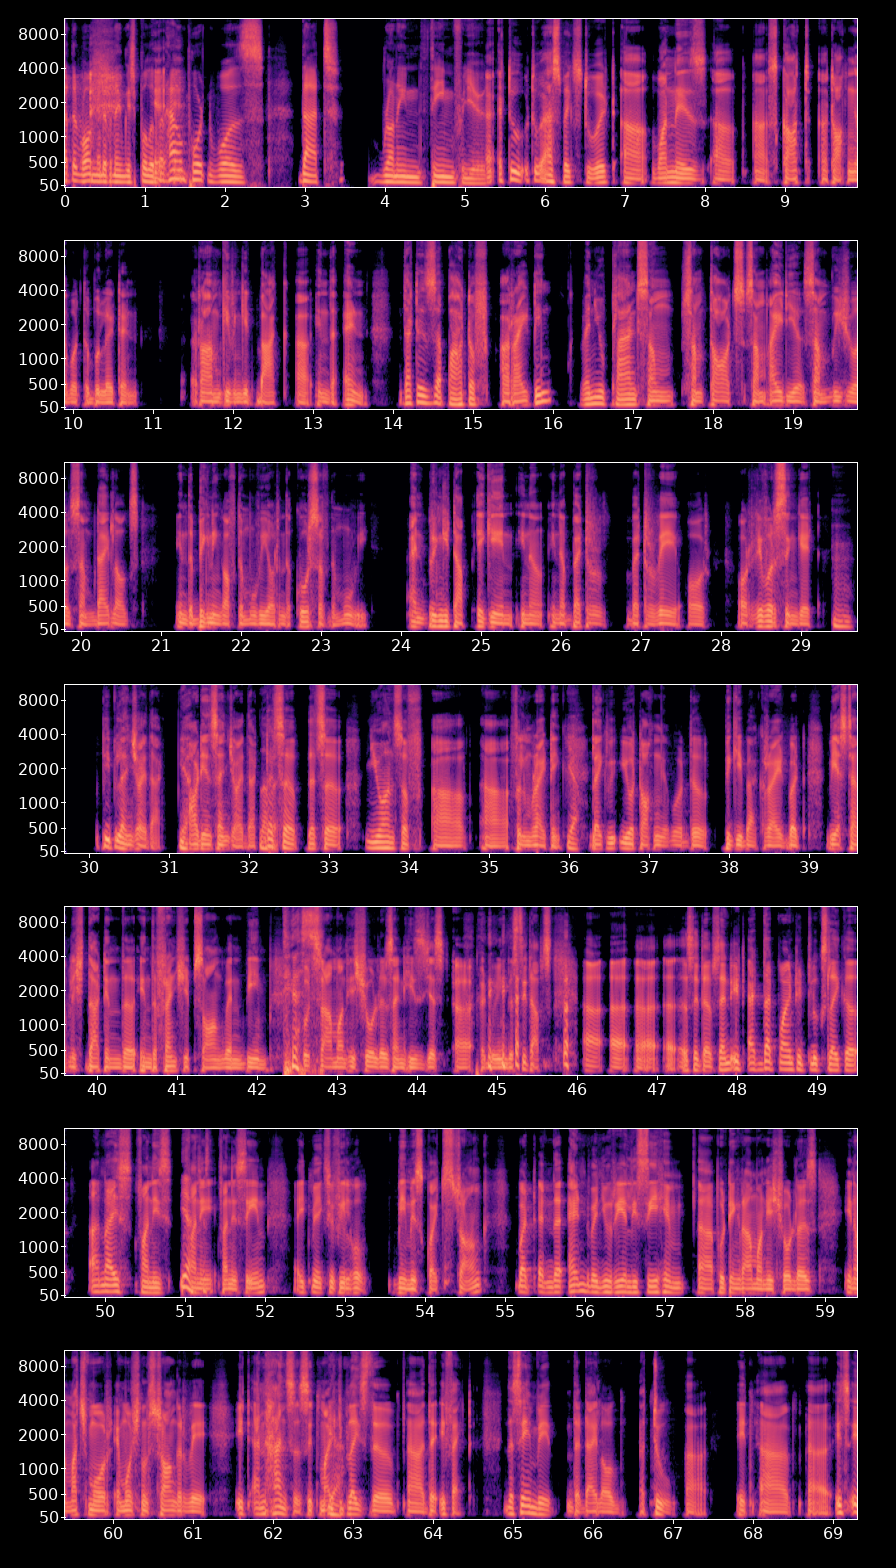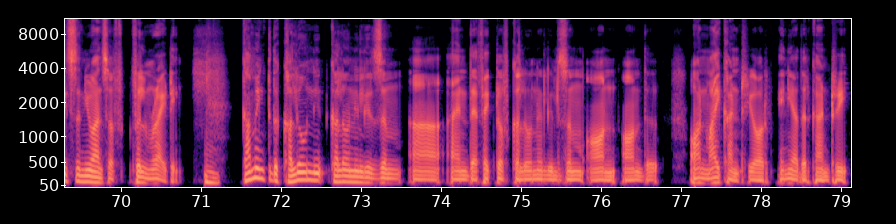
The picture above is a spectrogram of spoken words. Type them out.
at the wrong end of an English bullet. But how important was that running theme for you? Uh, two two aspects to it. Uh, one is uh, uh, Scott uh, talking about the bullet and Ram giving it back uh, in the end. That is a part of uh, writing. When you plant some some thoughts, some ideas, some visuals, some dialogues in the beginning of the movie or in the course of the movie, and bring it up again in a in a better better way or or reversing it, Mhm. people enjoy that. Yeah. Audience enjoy that. Love that's a that's a nuance of uh, uh, film writing. Yeah. Like we, you were talking about the piggyback ride, but we established that in the in the friendship song when Bheem Yes. puts Ram on his shoulders and he's just uh, doing the sit-ups, uh, uh, uh, uh, sit-ups, and it at that point it looks like a a nice, funny, Yeah, funny, funny scene. It makes you feel oh, Bheem is quite strong, but at the end when you really see him uh, putting Ram on his shoulders in a much more emotional, stronger way, it enhances, it multiplies the uh, the effect. The same way the dialogue uh, too. Uh, it uh, uh, it's it's the nuance of film writing. Mm. Coming to the colonial colonialism uh, and the effect of colonialism on on the on my country or any other country,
